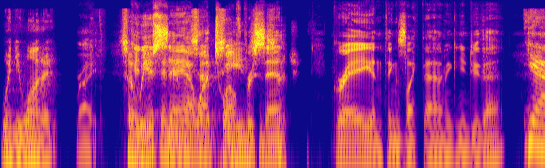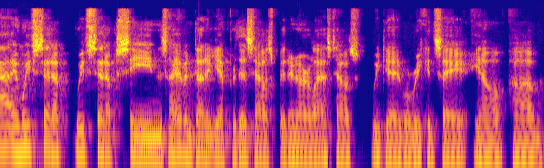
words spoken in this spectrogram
when you want it. right. So Can we you and say I want up 12%? such. Gray and things like that. I mean, can you do that? Yeah, and we've set up we've set up scenes. I haven't done it yet for this house, but in our last house we did where we can say, you know, um,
